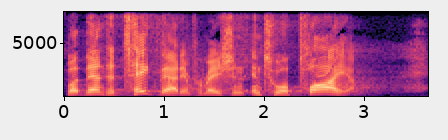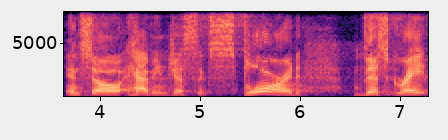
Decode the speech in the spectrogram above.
but then to take that information and to apply it. And so, having just explored this great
